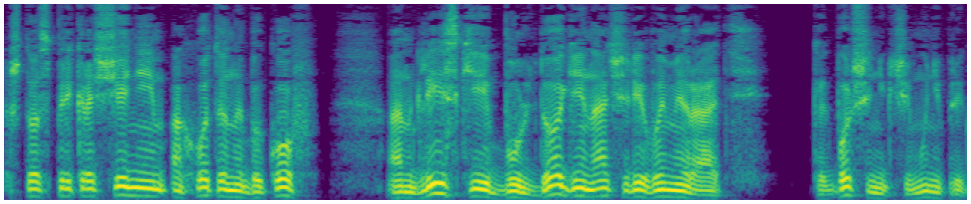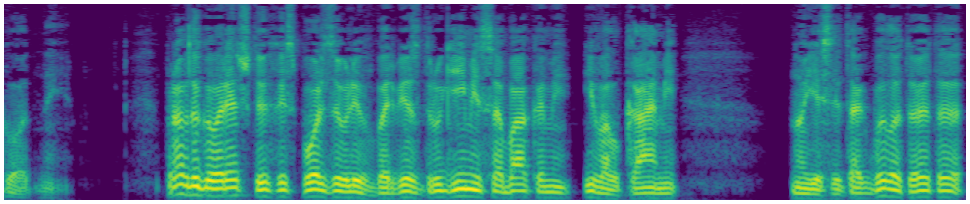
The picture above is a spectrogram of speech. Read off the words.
что с прекращением охоты на быков английские бульдоги начали вымирать, как больше ни к чему не пригодные. Правда, говорят, что их использовали в борьбе с другими собаками и волками, но если так было, то это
